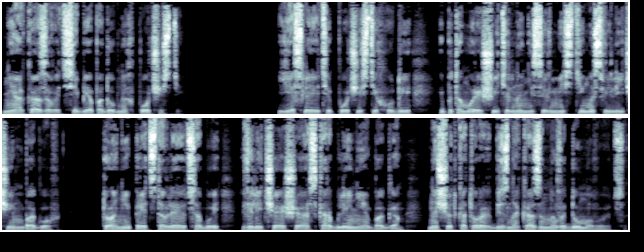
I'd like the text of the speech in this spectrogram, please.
не оказывать себе подобных почестей. Если эти почести худы и потому решительно несовместимы с величием богов, то они представляют собой величайшее оскорбление богам, насчет которых безнаказанно выдумываются.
